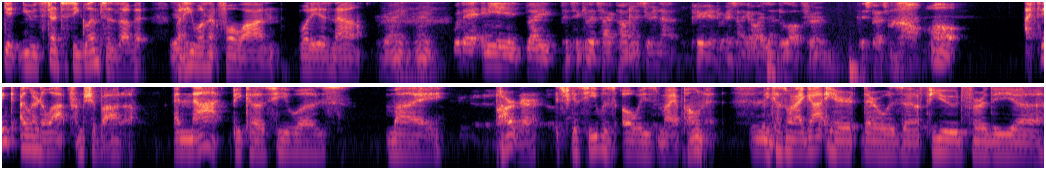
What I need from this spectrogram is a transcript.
get. You would start to see glimpses of it, Yeah. but he wasn't full on what he is now. Right, right. Were there any like particular tag partners during that period where it's like, oh, I learned a lot from this person? Well, I think I learned a lot from Shibata, and not because he was my partner. It's because he was always my opponent. Because when I got here, there was a feud for the uh,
